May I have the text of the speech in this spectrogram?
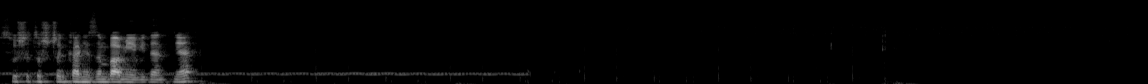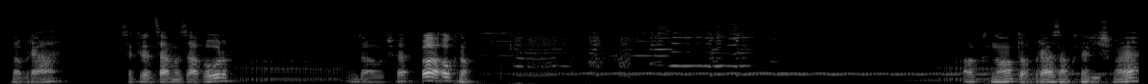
Słyszę to szczękanie zębami ewidentnie. Dobra. Zakręcamy zawór. Udało się. O, okno. Okno, dobra, zamknęliśmy.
